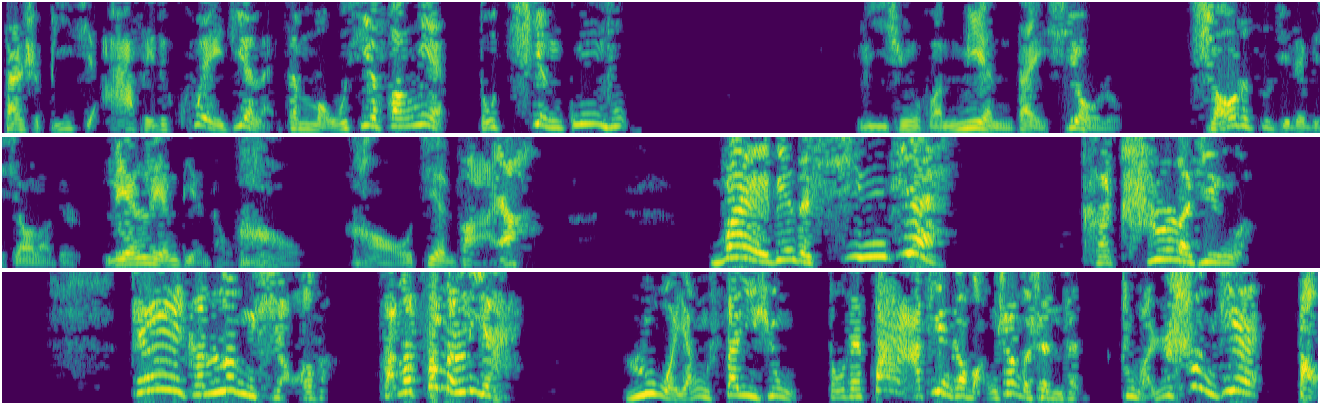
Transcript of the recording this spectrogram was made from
但是比起阿飞的快剑来，在某些方面都欠功夫。李寻欢面带笑容，瞧着自己这位小老弟儿，连连点头：“好好剑法呀！”外边的新剑可吃了惊了，这个愣小子怎么这么厉害？洛阳三兄都在大剑客往上的身份，转瞬间。倒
